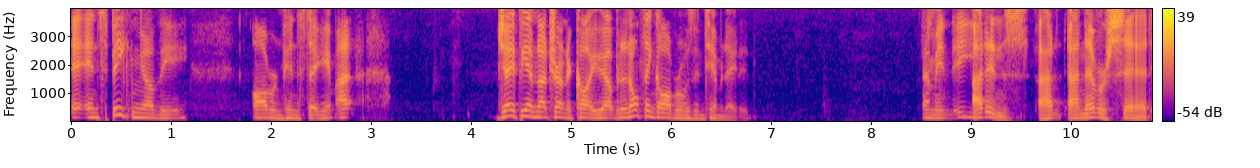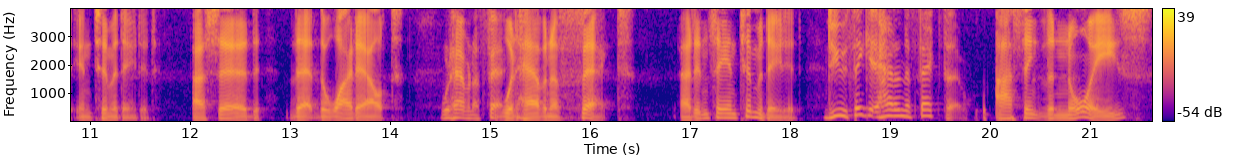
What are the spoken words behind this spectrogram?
and speaking of the Auburn Penn State game, I JP, I'm not trying to call you out, but I don't think Auburn was intimidated. I mean, you- I didn't. s- I I never said intimidated. I said that the whiteout would have an effect. would have an effect. I didn't say intimidated. Do you think it had an effect though? I think the noise.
